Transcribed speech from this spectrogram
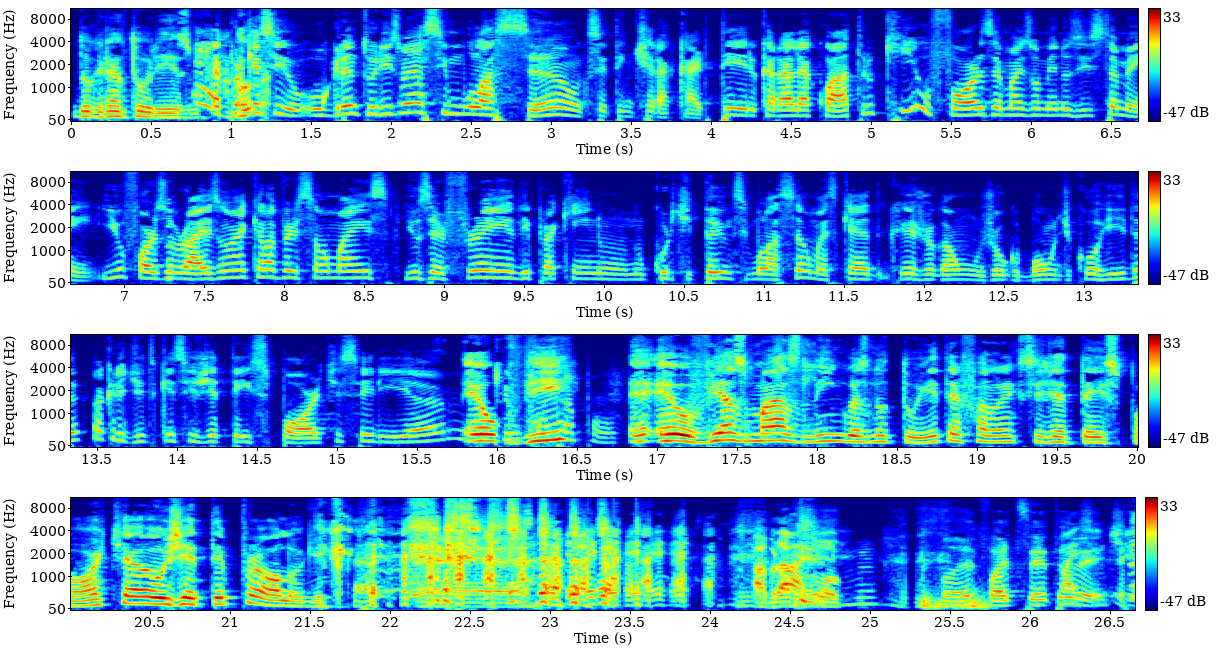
do Gran Turismo. É, porque assim, o Gran Turismo é a simulação, que você tem que tirar carteira, o caralho 4, que o Forza é mais ou menos isso também. E o Forza Horizon é aquela versão mais user-friendly, pra quem não, não curte tanto simulação, mas quer, quer jogar um jogo bom de corrida. Eu acredito que esse GT Sport seria. Eu um vi, é, eu vi as más línguas no Twitter falando que esse GT Sport é o GT Prologue, cara. Abraço louco. Pode, pode ser também. sentido?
